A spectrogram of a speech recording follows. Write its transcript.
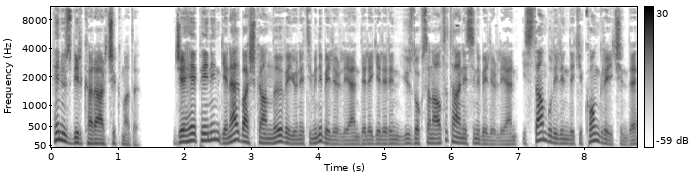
henüz bir karar çıkmadı. CHP'nin genel başkanlığı ve yönetimini belirleyen delegelerin 196 tanesini belirleyen İstanbul ilindeki kongre içinde,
